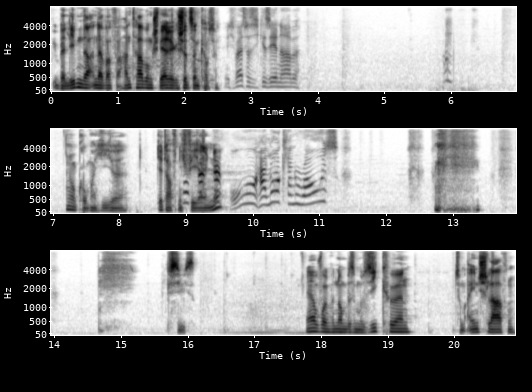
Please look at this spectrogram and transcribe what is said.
Überlebender an der Waffe, Handhabung, schwere Geschütze und Kapseln. Ich weiß, was ich gesehen habe. Oh, guck mal hier. Der darf nicht fehlen, ne? Oh, hallo, kleine Rose. Süß. Ja, wollen wir noch ein bisschen Musik hören? Zum Einschlafen.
